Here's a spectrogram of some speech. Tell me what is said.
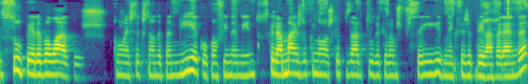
super abalados com esta questão da pandemia, com o confinamento, se calhar mais do que nós, que apesar de tudo acabamos por sair, nem que seja para ir à varanda.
